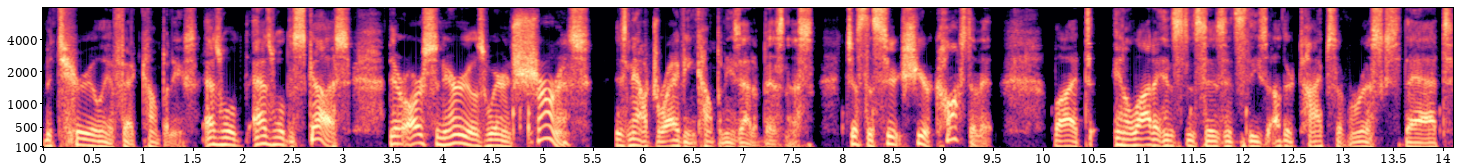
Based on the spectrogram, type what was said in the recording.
materially affect companies. As we'll as we'll discuss, there are scenarios where insurance is now driving companies out of business, just the sheer- cost of it. But in a lot of instances, it's these other types of risks that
